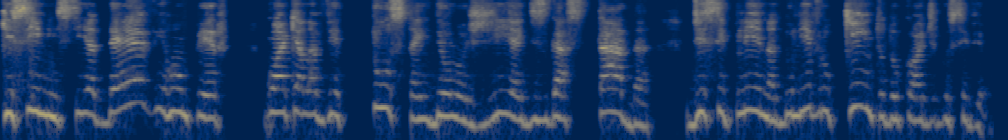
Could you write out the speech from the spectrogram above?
que se inicia deve romper com aquela vetusta ideologia e desgastada disciplina do livro quinto do Código Civil.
